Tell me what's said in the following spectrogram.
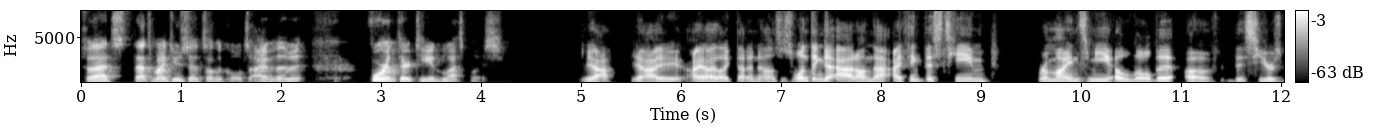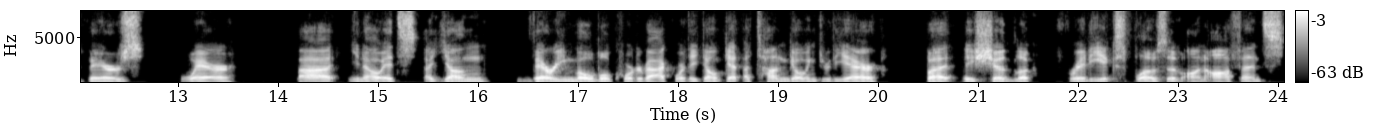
So that's that's my two cents on the Colts. I have them at four and thirteen, last place. Yeah, yeah, I, I I like that analysis. One thing to add on that, I think this team reminds me a little bit of this year's Bears, where uh, you know, it's a young, very mobile quarterback where they don't get a ton going through the air, but they should look pretty explosive on offense,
